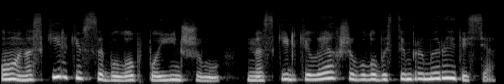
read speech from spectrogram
О, наскільки все було б по-іншому, наскільки легше було б з цим примиритися.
